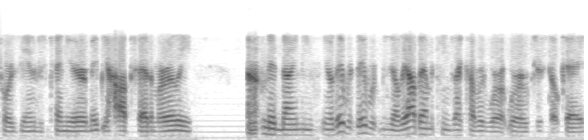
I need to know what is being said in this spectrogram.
towards the end of his tenure. Maybe Hobbs had him early, mid '90s. You know they were they were you know the Alabama teams I covered were were just okay.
